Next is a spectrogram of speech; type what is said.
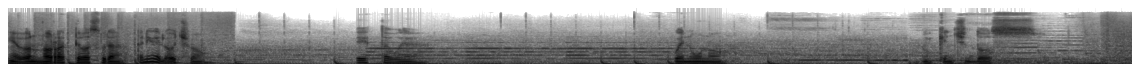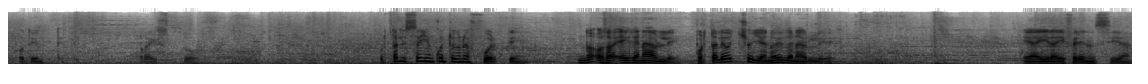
Mira, dos norras de basura. Está nivel 8. Esta wea. Buen 1. Un Kenshin 2. Potente. Rise 2. Portales 6 encuentro que no es fuerte. No, o sea, es ganable. Portales 8 ya no es ganable. Es ahí la diferencia.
